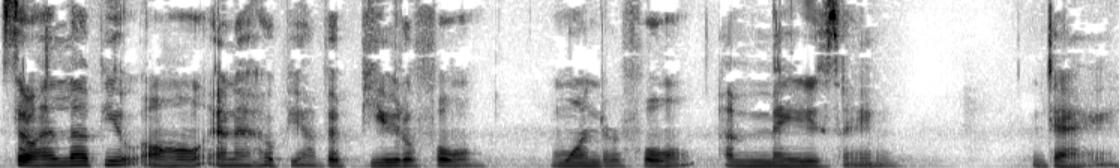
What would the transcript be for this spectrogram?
So I love you all, and I hope you have a beautiful wonderful, amazing day.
